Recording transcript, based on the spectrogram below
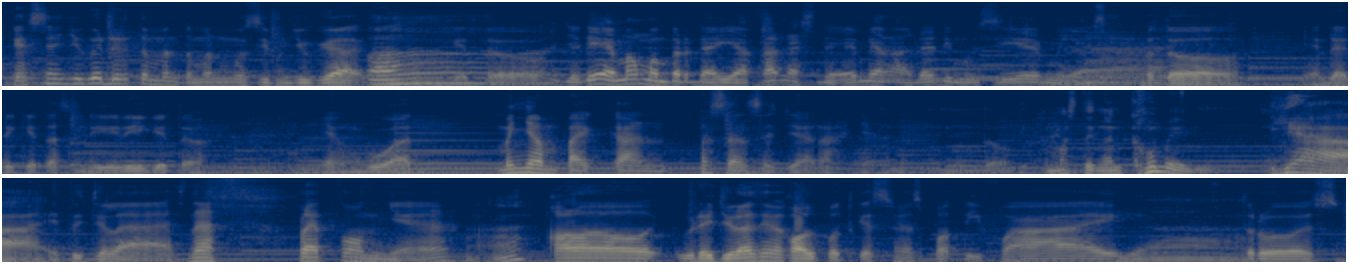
case-nya juga dari teman-teman musim juga Ah, gitu. Jadi emang memberdayakan SDM yang ada di museum ya. Betul. Yang dari kita sendiri gitu. Yang buat menyampaikan pesan sejarahnya. Gitu. Dikemas dengan komedi. Ya, itu jelas. Nah, platformnya Hah? kalau udah jelas ya kalau podcastnya Spotify, Ya. terus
